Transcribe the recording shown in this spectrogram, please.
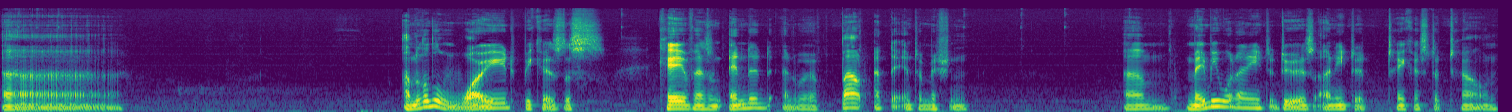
Uh, I'm a little worried because this cave hasn't ended and we're about at the intermission. Um, maybe what I need to do is I need to take us to town,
